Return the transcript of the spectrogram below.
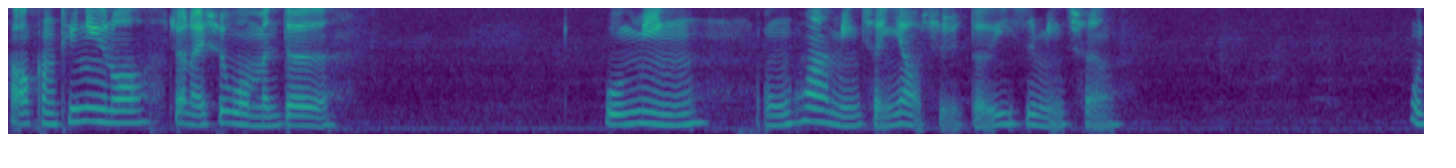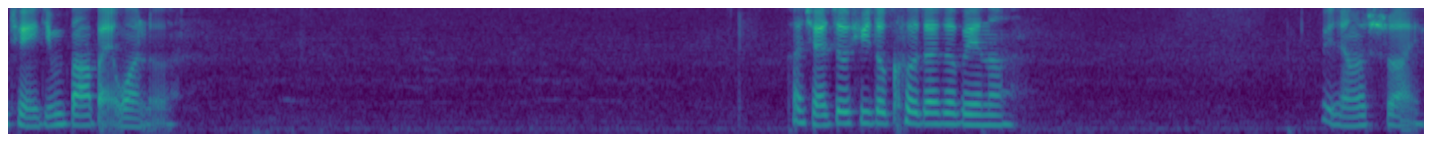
好，continue 咯，再来是我们的文明文化名城钥匙，德意志名城，目前已经八百万了，看起来这些都刻在这边呢，非常的帅。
